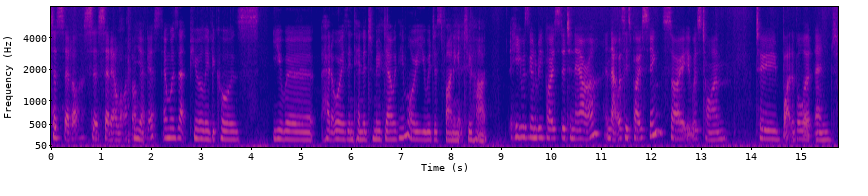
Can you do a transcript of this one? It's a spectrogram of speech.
to set, to set our life up, Yeah. I guess. And was that purely because you were had always intended to move down with him, or you were just finding it too hard? he was going to be posted to Nowra, and that was his posting. So it was time to bite the bullet and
